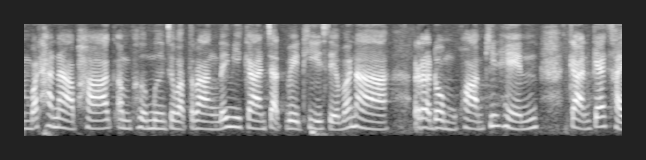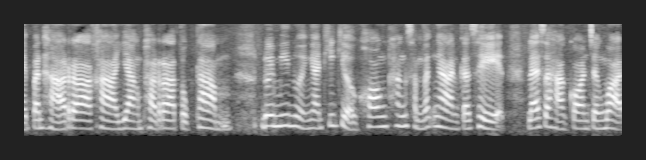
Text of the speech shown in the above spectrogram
มวัฒนาพาร์คอำเภอเมืองจังหวัดตรัง ได้มีการจัดเวทีเสวนา ระดมความคิดเห็น การแก้ไขปัญหาราคายางพาราตกต่ำโดยมีหน่วยงานที่เกี่ยวข้องทั้งสำนักงานเกษตร และสหกรณ์จังหวัด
